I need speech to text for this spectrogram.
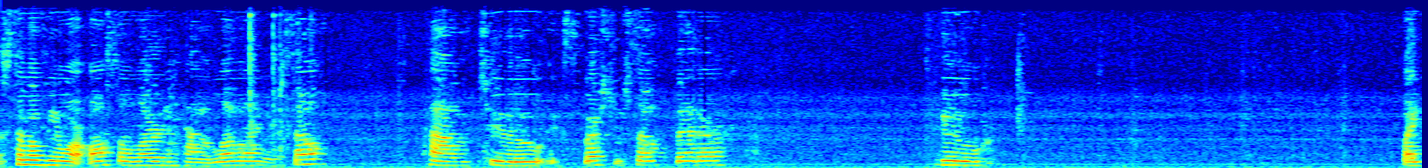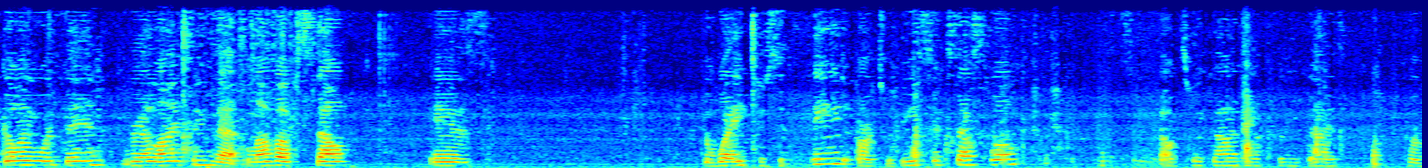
some of you are also learning how to love on yourself, how to express yourself better, to by going within, realizing that love of self is the way to succeed or to be successful. Let's see what else we got here for you guys. For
